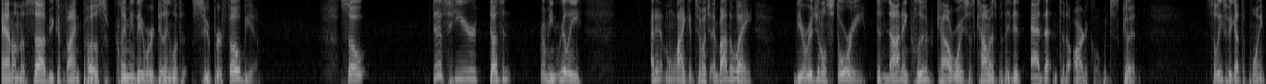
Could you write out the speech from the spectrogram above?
And on the sub, you could find posts claiming they were dealing with superphobia. So this here doesn't, I mean, really, I didn't like it too much. And by the way, the original story did not include Kyle Royce's comments, but they did add that into the article, which is good. So at least we got the point.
